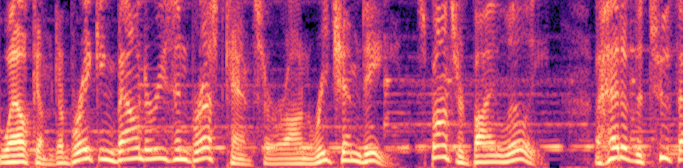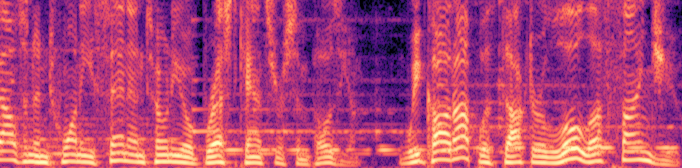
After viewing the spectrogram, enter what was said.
Welcome to Breaking Boundaries in Breast Cancer on ReachMD, sponsored by Lilly. Ahead of the 2020 San Antonio Breast Cancer Symposium, we caught up with Dr. Lola Fayanju,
